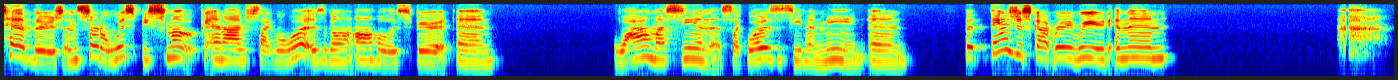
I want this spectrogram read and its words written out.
tethers and sort of wispy smoke. And I'm just like, well, what is going on, Holy Spirit? And why am I seeing this? Like, what does this even mean? And, but things just got very weird. And then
